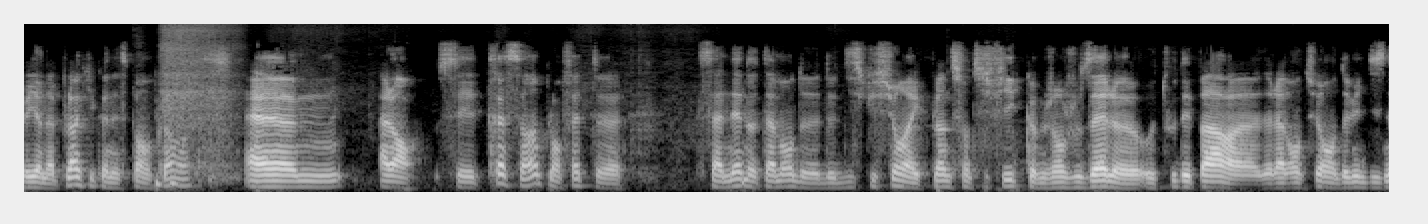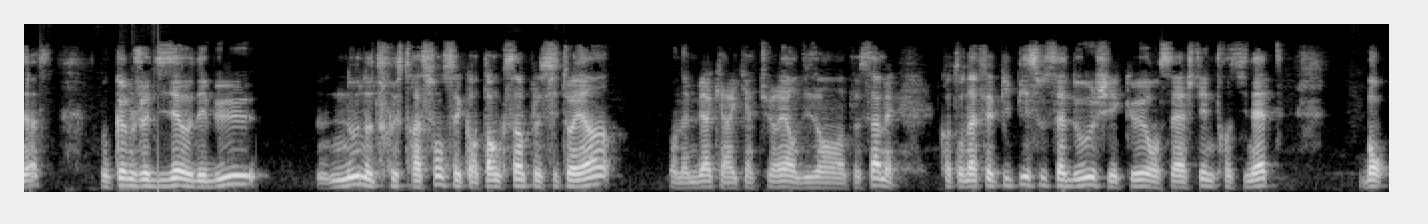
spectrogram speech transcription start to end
il y en a plein qui ne connaissent pas encore. Hein. alors, c'est très simple. En fait, ça naît notamment de, discussions avec plein de scientifiques comme Jean Jouzel au tout départ de l'aventure en 2019. Donc, comme je le disais au début, nous, notre frustration, c'est qu'en tant que simple citoyen, on aime bien caricaturer en disant un peu ça, mais quand on a fait pipi sous sa douche et qu'on s'est acheté une trottinette, bon,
